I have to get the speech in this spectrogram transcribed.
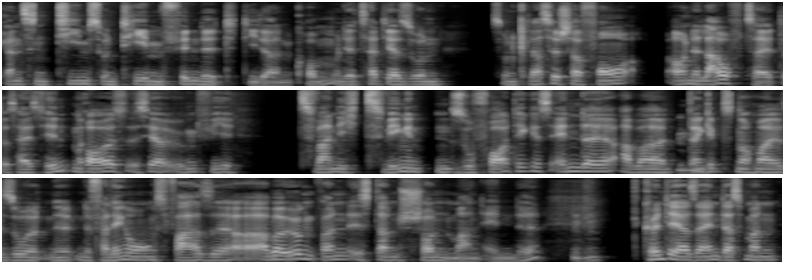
ganzen Teams und Themen findet, die dann kommen. Und jetzt hat ja so ein, so ein klassischer Fonds auch eine Laufzeit. Das heißt, hinten raus ist ja irgendwie zwar nicht zwingend ein sofortiges Ende, aber mhm. dann gibt es nochmal so eine, eine, Verlängerungsphase. Aber mhm. irgendwann ist dann schon mal ein Ende. Mhm. Könnte ja sein, dass man,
